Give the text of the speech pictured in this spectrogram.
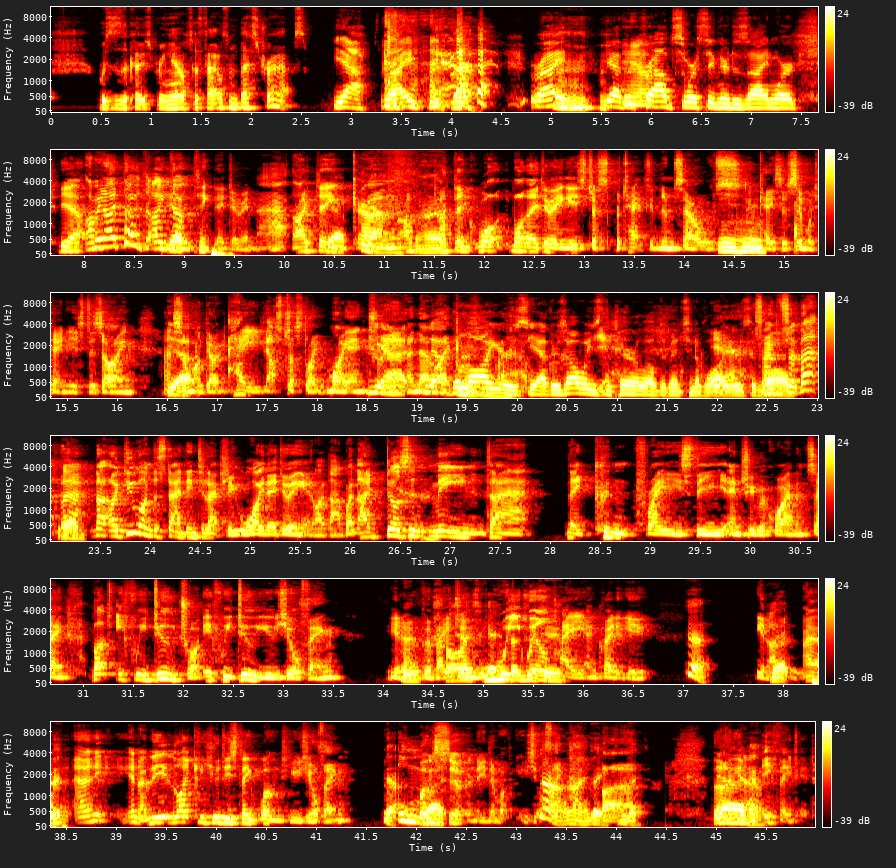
Wizards of the Coast bring out a thousand best traps. yeah, right, right. Yeah, they're Yeah. crowdsourcing their design work. Yeah, I mean, I don't, I don't think they're doing that. I think, Yeah. um, I, I think what what they're doing is just protecting themselves in case of simultaneous design and Mm-hmm. Yeah. someone going, "Hey, that's just like my entry," Yeah, and they're no, like, the lawyers. wow. Yeah, there's always the parallel dimension of Yeah. lawyers So, involved. so that, Yeah. that that I do understand intellectually why they're doing it like that, but that doesn't mean that they couldn't phrase the entry requirement saying, "But if we do try, if we do use your thing, you know, We'll verbatim, we will you." pay and credit you." Yeah. You know, Right. uh, But- and it, you know the likelihood is they won't use your thing. Yeah. Almost Right. certainly they won't use your No, thing. no, indeed. But, indeed. but, Yeah. you know, if they did,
